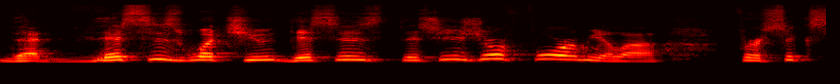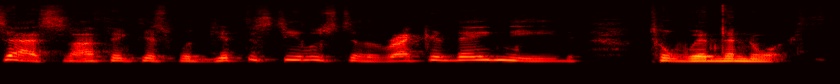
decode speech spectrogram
that this is what you this is this is your formula for success and i think this would get the steelers to the record they need to win the north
